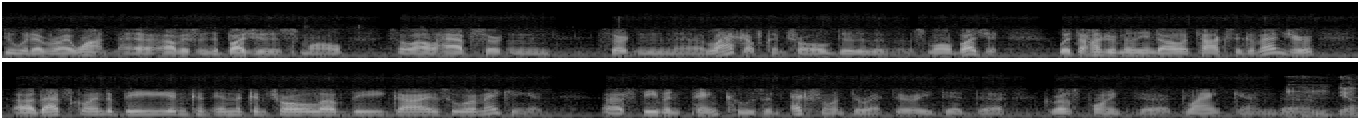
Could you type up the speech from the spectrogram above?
do whatever I want. Uh, obviously, the budget is small, so I'll have certain certain uh, lack of control due to the small budget. With the hundred million dollar Toxic Avenger, uh, that's going to be in con- in the control of the guys who are making it. Uh, Stephen Pink, who's an excellent director, he did uh, Grosse Pointe uh, Blank and uh, Mhm, Yeah.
